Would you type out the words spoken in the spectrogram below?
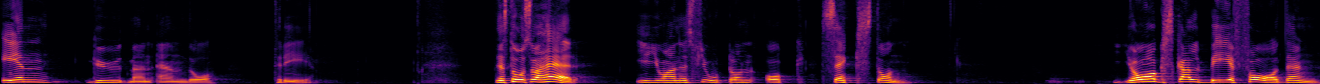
en Gud, men ändå tre. Det står så här i Johannes 14 och 16. Jag skall be Fadern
